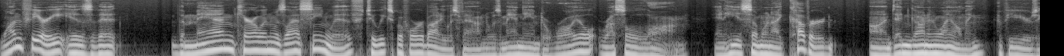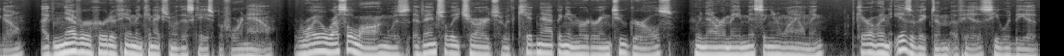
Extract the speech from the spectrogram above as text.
one theory is that the man Carolyn was last seen with two weeks before her body was found was a man named Royal Russell Long. And he is someone I covered on Dead and Gone in Wyoming a few years ago. I've never heard of him in connection with this case before now. Royal Russell Long was eventually charged with kidnapping and murdering two girls who now remain missing in Wyoming. Carolyn is a victim of his. He would be a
